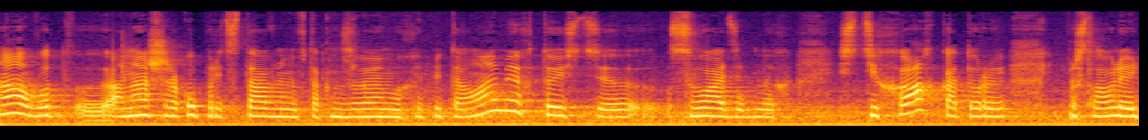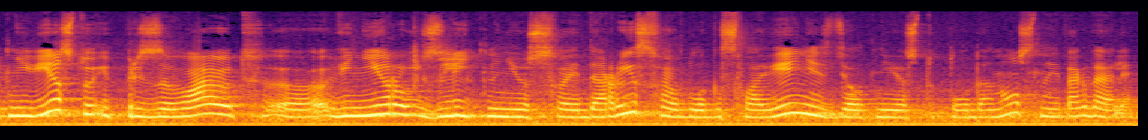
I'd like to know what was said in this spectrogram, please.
А вот э, она широко представлена в так называемых эпиталамиях, то есть э, свадебных стихах, которые прославляют невесту и призывают э, Венеру излить на нее свои дары, свое благословение, сделать невесту плодоносной и так далее.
